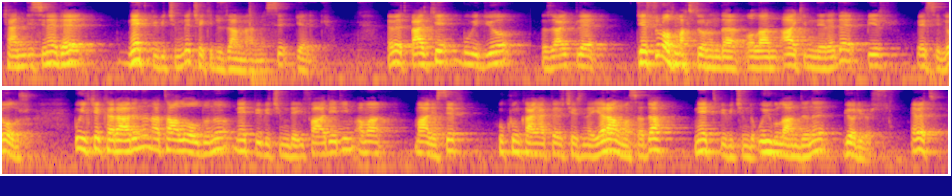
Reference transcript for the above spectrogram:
kendisine de net bir biçimde çeki düzen vermesi gerekiyor. Evet belki bu video özellikle cesur olmak zorunda olan hakimlere de bir vesile olur. Bu ilke kararının hatalı olduğunu net bir biçimde ifade edeyim ama maalesef hukukun kaynakları içerisinde yer almasa da net bir biçimde uygulandığını görüyoruz. Evet,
